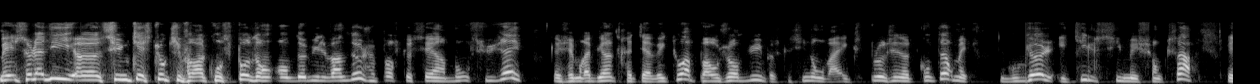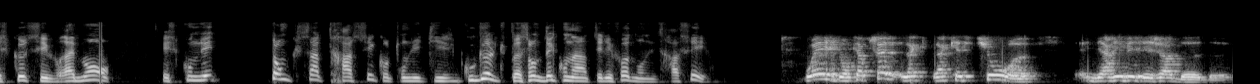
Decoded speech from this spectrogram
Mais cela dit, euh, c'est une question qu'il faudra qu'on se pose en, en, 2022. Je pense que c'est un bon sujet et j'aimerais bien le traiter avec toi. Pas aujourd'hui parce que sinon on va exploser notre compteur. Mais Google est-il si méchant que ça? Est-ce que c'est vraiment Est-ce qu'on est tant que ça tracé quand on utilise Google De toute façon, dès qu'on a un téléphone, on est tracé. Oui, donc après la, question, euh, il est arrivé déjà de,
